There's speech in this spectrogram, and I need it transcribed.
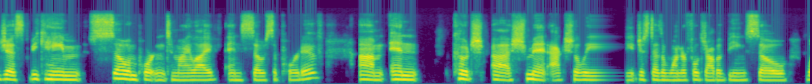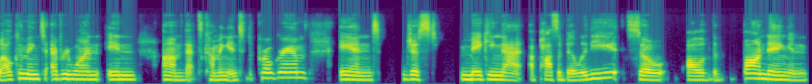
just became so important to my life and so supportive. Um, and coach uh, schmidt actually just does a wonderful job of being so welcoming to everyone in um, that's coming into the program and just making that a possibility. So all of the bonding and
